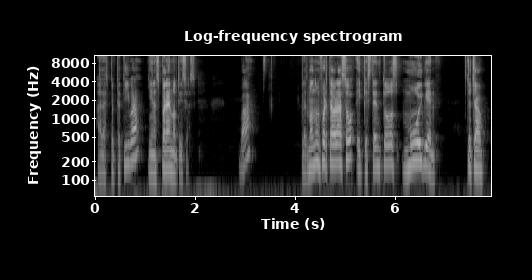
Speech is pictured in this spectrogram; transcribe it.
a la expectativa y en espera de noticias. ¿Va? Les mando un fuerte abrazo y que estén todos muy bien. Chao, chao.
